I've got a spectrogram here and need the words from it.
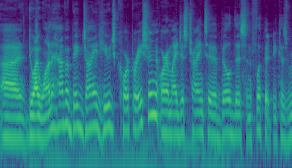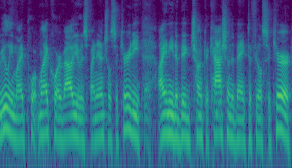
Uh, do I want to have a big, giant, huge corporation, or am I just trying to build this and flip it because really my my core value is financial security? I need a big chunk of cash in the bank to feel secure.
